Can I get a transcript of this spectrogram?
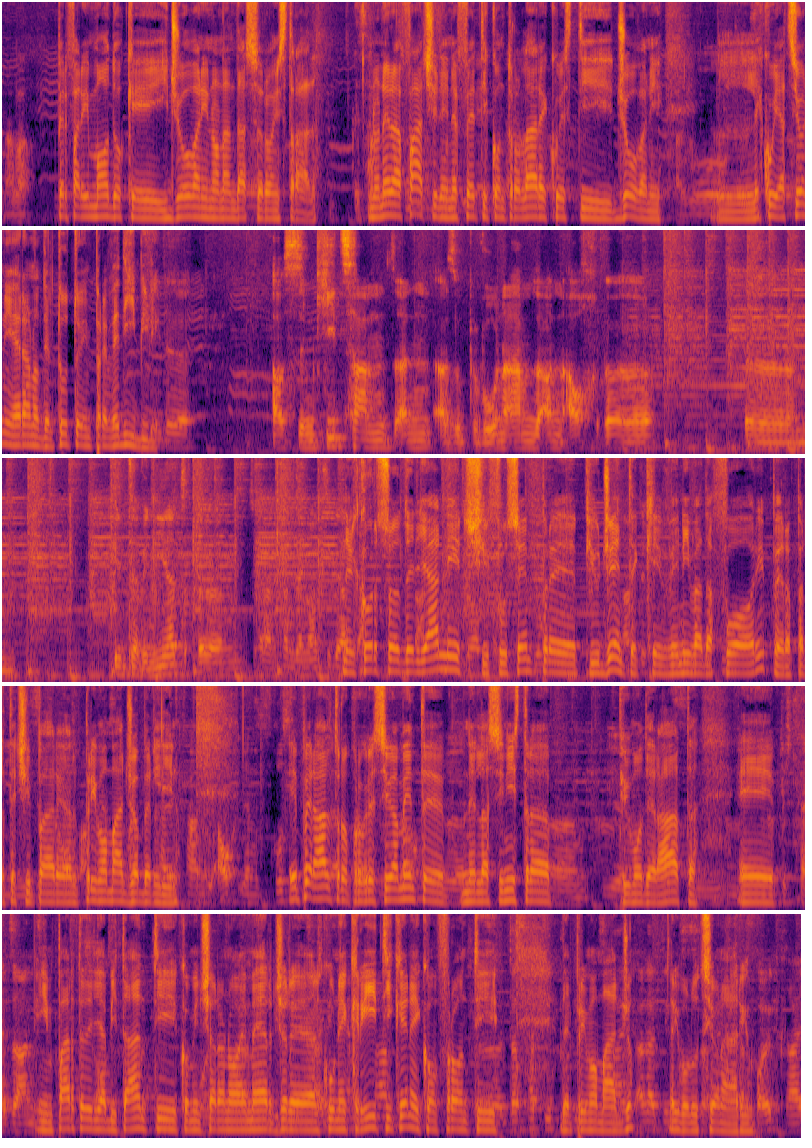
per fare in modo che i giovani non andassero in strada. Non era facile in effetti controllare questi giovani, le cui azioni erano del tutto imprevedibili. Aus dem Kiez haben dann, also Bewohner haben dann auch äh, ähm, interveniert. Der 90er Nel corso degli anni ci fu sempre più gente che veniva da fuori per partecipare al primo maggio a Berlino. E peraltro progressivamente nella sinistra più moderata e in parte degli abitanti cominciarono a emergere alcune critiche nei confronti del primo maggio rivoluzionario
